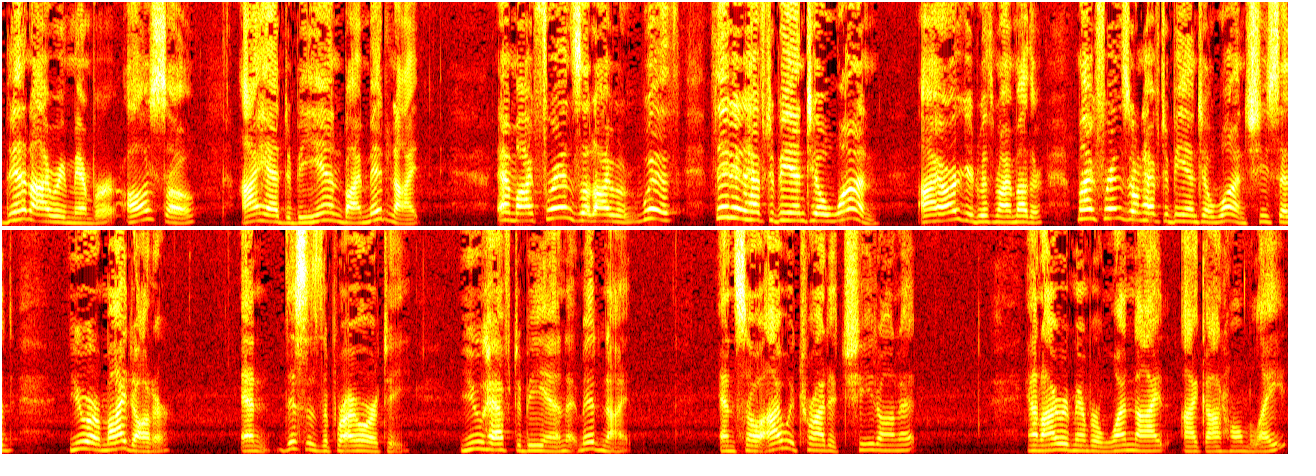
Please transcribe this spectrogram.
Then I remember also I had to be in by midnight, and my friends that I was with, they didn't have to be in till 1. I argued with my mother, My friends don't have to be until 1. She said, You are my daughter, and this is the priority. You have to be in at midnight. And so I would try to cheat on it. And I remember one night I got home late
